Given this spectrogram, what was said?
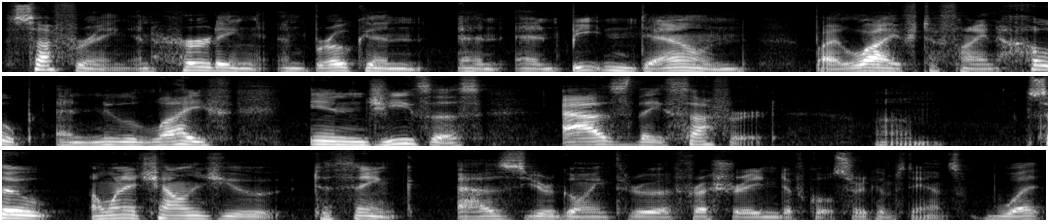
suffering and hurting and broken and, and beaten down by life to find hope and new life in Jesus as they suffered. Um, so I want to challenge you to think as you're going through a frustrating, difficult circumstance, what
